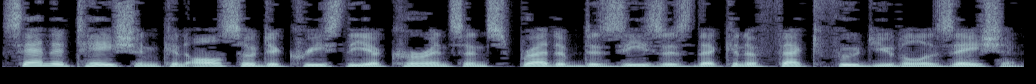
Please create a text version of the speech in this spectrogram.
Sanitation can also decrease the occurrence and spread of diseases that can affect food utilization.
